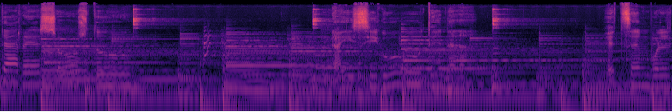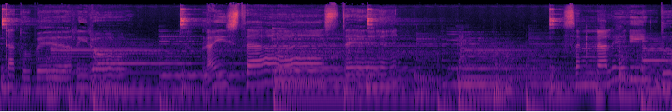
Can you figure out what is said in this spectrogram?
indarrez ostu. Nahi zigutena etzen bueltatu berriro. Naiztazten zen alegin du.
